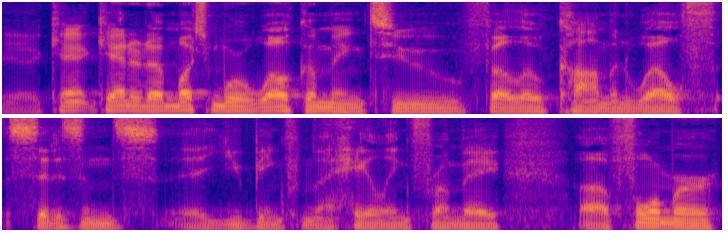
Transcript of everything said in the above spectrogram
yeah. Canada much more welcoming to fellow Commonwealth citizens. Uh, you being from the hailing from a uh, former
